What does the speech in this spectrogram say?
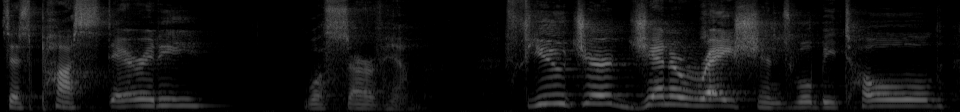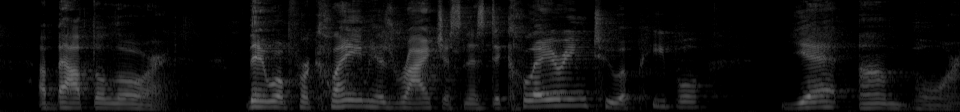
says, Posterity will serve him. Future generations will be told about the Lord. They will proclaim his righteousness, declaring to a people yet unborn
